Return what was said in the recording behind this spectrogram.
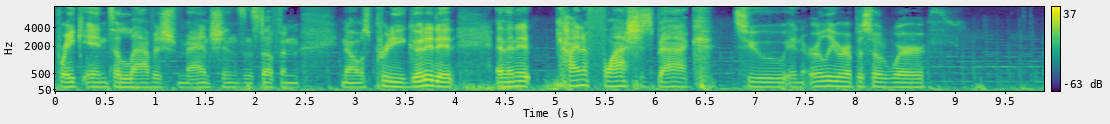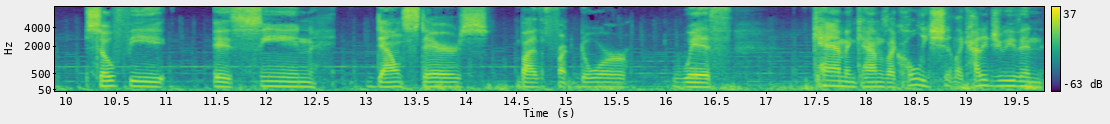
break into lavish mansions and stuff. And, you know, I was pretty good at it. And then it kind of flashes back to an earlier episode where Sophie is seen downstairs by the front door with Cam, and Cam's like, "Holy shit! Like, how did you even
